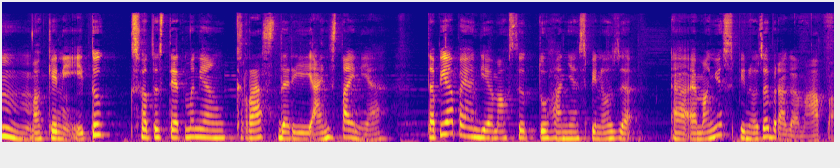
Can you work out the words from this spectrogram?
Hmm, oke nih, itu suatu statement yang keras dari Einstein ya. Tapi apa yang dia maksud Tuhannya Spinoza? Eh, emangnya Spinoza beragama apa?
